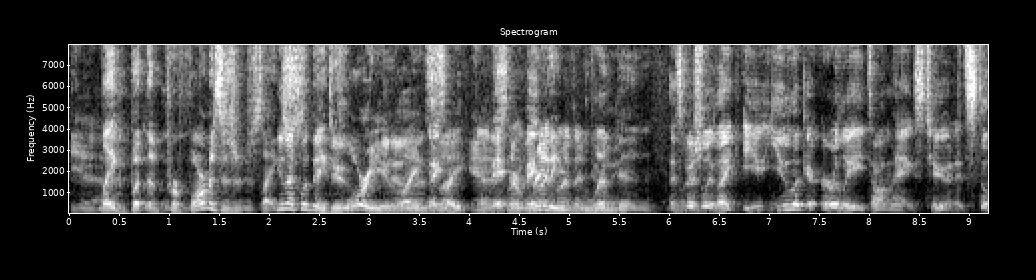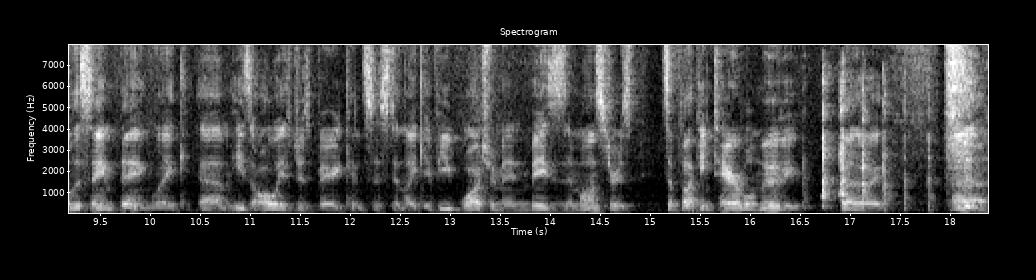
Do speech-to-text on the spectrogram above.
yeah, Like, but the performances are just like You like what they do, for you. you know, like it's it's like- like, yeah, they- it's they're like, really they're lived doing. in. Especially like you, you look at early Tom Hanks too, and it's still the same thing. Like um, he's always just very consistent. Like if you watch him in Mazes and Monsters, it's a fucking terrible movie. By the way, uh,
